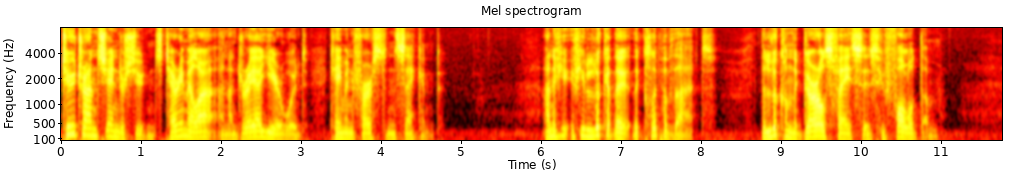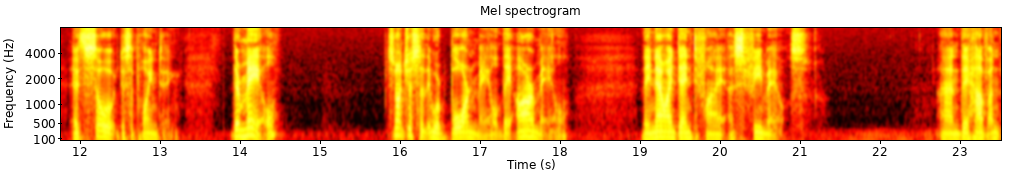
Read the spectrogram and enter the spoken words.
Two transgender students, Terry Miller and Andrea Yearwood, came in first and second. And if you if you look at the, the clip of that, the look on the girls' faces who followed them, it's so disappointing. They're male. It's not just that they were born male, they are male. They now identify as females. And they have an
